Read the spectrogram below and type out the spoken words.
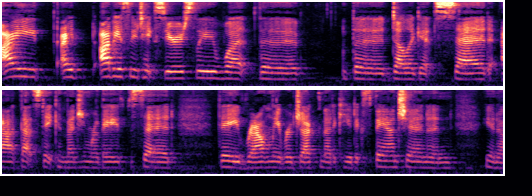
I I obviously take seriously what the the delegates said at that state convention where they said they roundly reject Medicaid expansion and you know,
